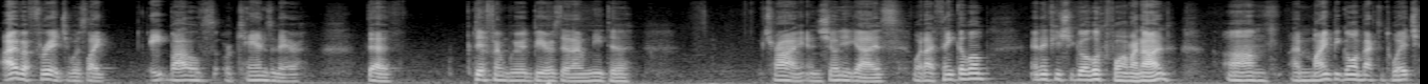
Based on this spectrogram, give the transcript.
I have a fridge with like eight bottles or cans in there that different weird beers that I need to try and show you guys what I think of them and if you should go look for them or not. Um, I might be going back to Twitch.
